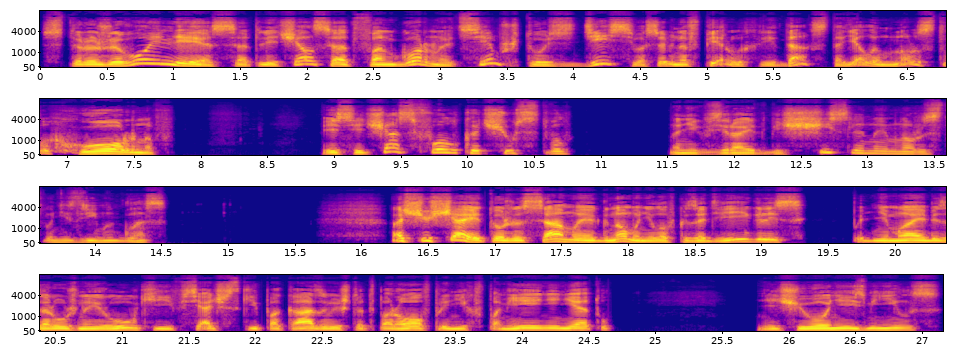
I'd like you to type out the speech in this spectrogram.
Сторожевой лес отличался от Фангорна тем, что здесь, особенно в первых рядах, стояло множество хорнов и сейчас Фолка чувствовал, на них взирает бесчисленное множество незримых глаз. Ощущая то же самое, гномы неловко задвигались, поднимая безоружные руки и всячески показывая, что топоров при них в помине нету. Ничего не изменилось.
